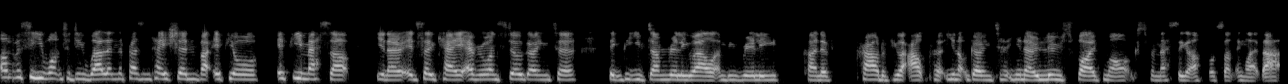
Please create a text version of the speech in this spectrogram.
obviously you want to do well in the presentation but if you're if you mess up you know it's okay. Everyone's still going to think that you've done really well and be really kind of proud of your output. You're not going to you know lose five marks for messing up or something like that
